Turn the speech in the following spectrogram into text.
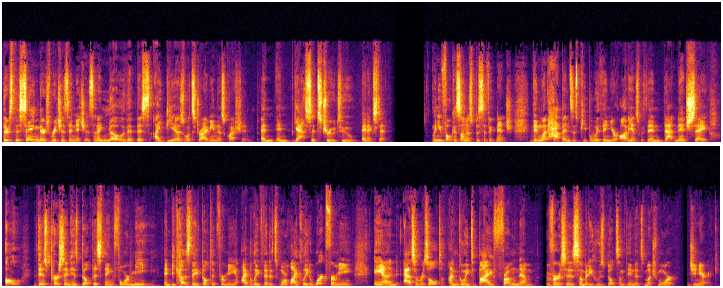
there's this saying there's riches and niches, and I know that this idea is what's driving this question. And and yes, it's true to an extent. When you focus on a specific niche, then what happens is people within your audience, within that niche, say, Oh, this person has built this thing for me. And because they've built it for me, I believe that it's more likely to work for me. And as a result, I'm going to buy from them versus somebody who's built something that's much more generic.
